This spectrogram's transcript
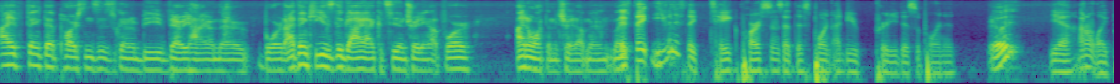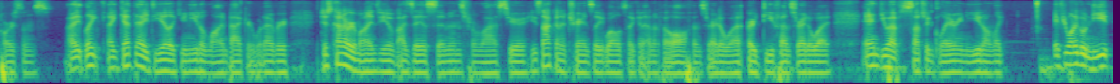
I think that Parsons is gonna be very high on their board. I think he's the guy I could see them trading up for. I don't want them to trade up, man. Like, if they even if they take Parsons at this point, I'd be pretty disappointed. really? Yeah, I don't like Parsons. I like I get the idea like you need a linebacker or whatever. It just kind of reminds me of Isaiah Simmons from last year. He's not going to translate well to like an NFL offense right away or defense right away. And you have such a glaring need on like if you want to go need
